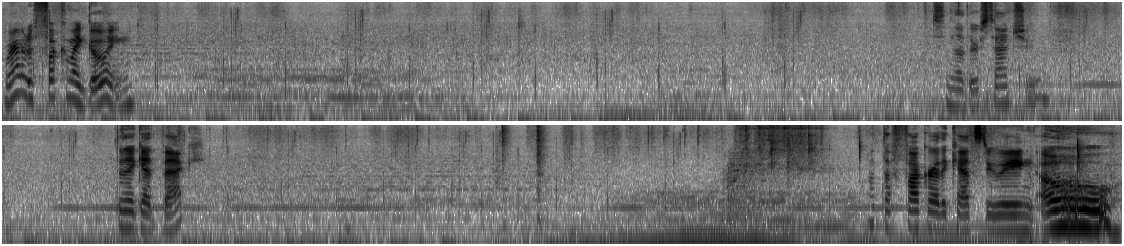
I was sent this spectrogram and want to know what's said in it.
Where the fuck am I going? It's another statue. Did I get back? What the fuck are the cats doing? Oh!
